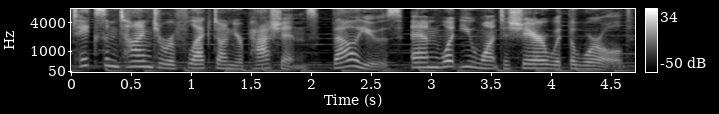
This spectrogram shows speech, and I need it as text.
Take some time to reflect on your passions, values, and what you want to share with the world.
